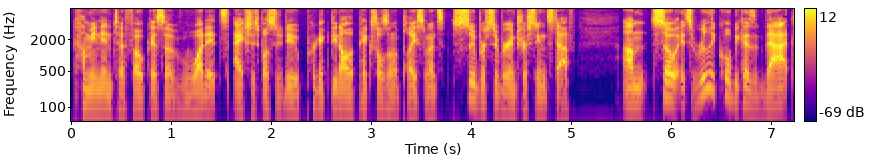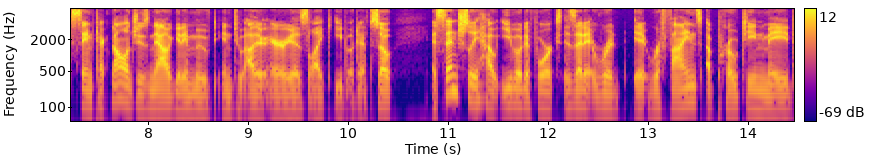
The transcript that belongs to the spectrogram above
coming into focus of what it's actually supposed to do, predicting all the pixels and the placements. Super, super interesting stuff. Um, so it's really cool because that same technology is now getting moved into other areas like EvoDiff. So essentially, how EvoDiff works is that it re- it refines a protein made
